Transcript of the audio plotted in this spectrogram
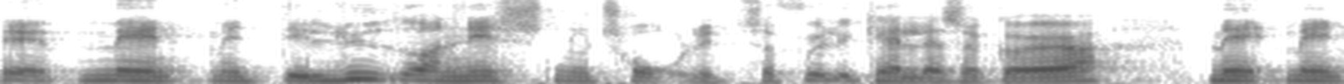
øh, men, men det lyder næsten utroligt. Selvfølgelig kan det lade sig gøre, men, men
